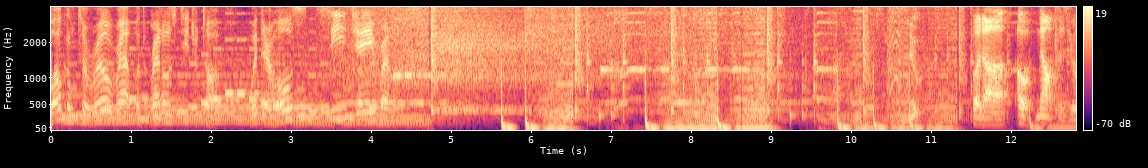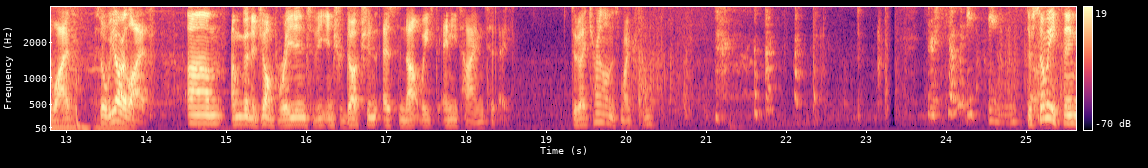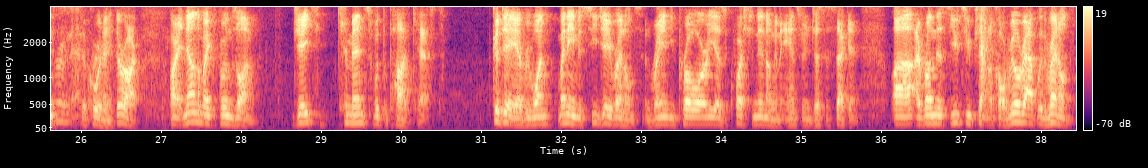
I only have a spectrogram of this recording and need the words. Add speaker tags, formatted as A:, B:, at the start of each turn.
A: Welcome to Real Rap with Reynolds Teacher Talk with your host, CJ Reynolds.
B: Nope. But uh oh, now it says you're live. So we are live. Um, I'm gonna jump right into the introduction as to not waste any time today. Did I turn on this microphone?
C: There's so many things.
B: There's so many things to- to coordinate. There are. All right, now the microphone's on. Jake, commence with the podcast. Good day, everyone. My name is CJ Reynolds, and Randy Pro already has a question in. I'm going to answer in just a second. Uh, I run this YouTube channel called Real Rap with Reynolds,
